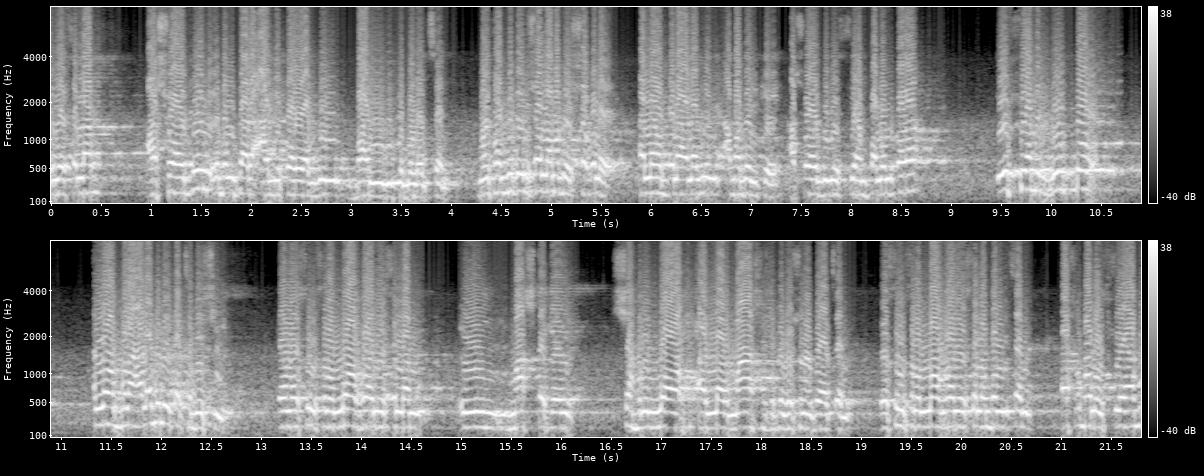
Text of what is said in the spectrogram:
আলিয়াল্লাম আশোয়ার দিন এবং তার আগে পরে একদিন বাড়িয়ে দিতে বলেছেন। মনে থাকবে তো ইনশাল্লাহ আমাদের সকলে আল্লাহ আলমিন আমাদেরকে আশোয়ার দিনে সিয়াম পালন করা। এই সিয়ামের গুরুত্ব আল্লাহ আলমিনের কাছে বেশি। কারণ সাল্লাহ আলিয়াল্লাম এই মাসটাকে শাহরুল্লাহ আল্লাহর মাস হিসেবে ঘোষণা করেছেন। রসুল সাল্লাহ আলিয়াল্লাম বলেছেন আকবল সিয়াম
